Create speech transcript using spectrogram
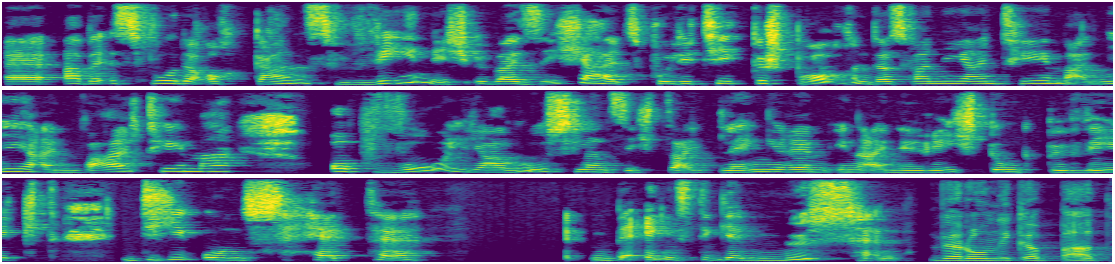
Äh, aber es wurde auch ganz wenig über Sicherheitspolitik gesprochen. Das war nie ein Thema, nie ein Wahlthema, obwohl ja Russland sich seit längerem in eine Richtung bewegt, die uns hätte beängstigen müssen. Veronika Barth,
